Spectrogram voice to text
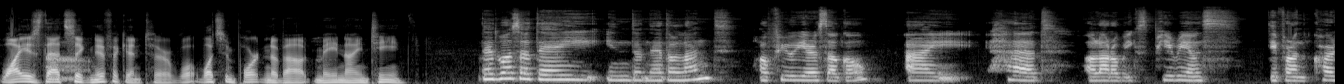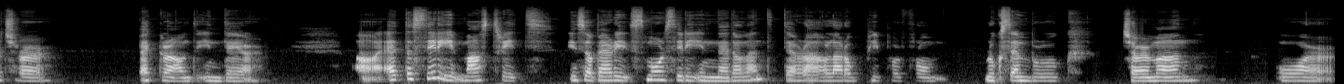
Why is that significant? Or what's important about May 19th? That was a day in the Netherlands a few years ago. I had a lot of experience, different cultural background in there. Uh, at the city, Maastricht is a very small city in Netherlands. There are a lot of people from Luxembourg, German, or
